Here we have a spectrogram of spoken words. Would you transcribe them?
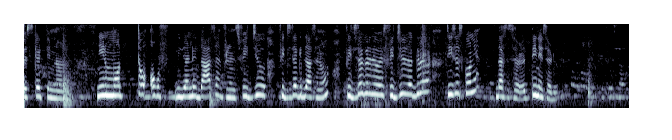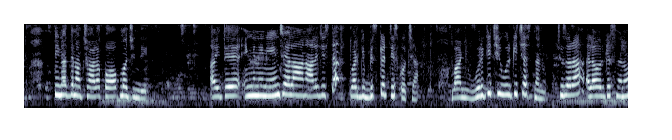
బిస్కెట్ తిన్నాను. నేను మొత్తం ఒక ఇదండి దాసాను ఫ్రెండ్స్ ఫ్రిడ్జ్ ఫ్రిడ్జ్ దగ్గర దాసాను ఫ్రిడ్జ్ దగ్గర ఫ్రిడ్జ్ దగ్గర తీసేసుకొని దాసేసాడు తినేసాడు. తినద్దు నాకు చాలా కోపం వచ్చింది. అయితే ఇంక నేను ఏం చేయాలా అని ఆలోచిస్తే వాడికి బిస్కెట్ తీసుకొచ్చా. వాడిని ఉరికిచ్చి ఉరికిచ్చేస్తున్నాను. చూసారా ఎలా ఉరికిస్తున్నాను?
